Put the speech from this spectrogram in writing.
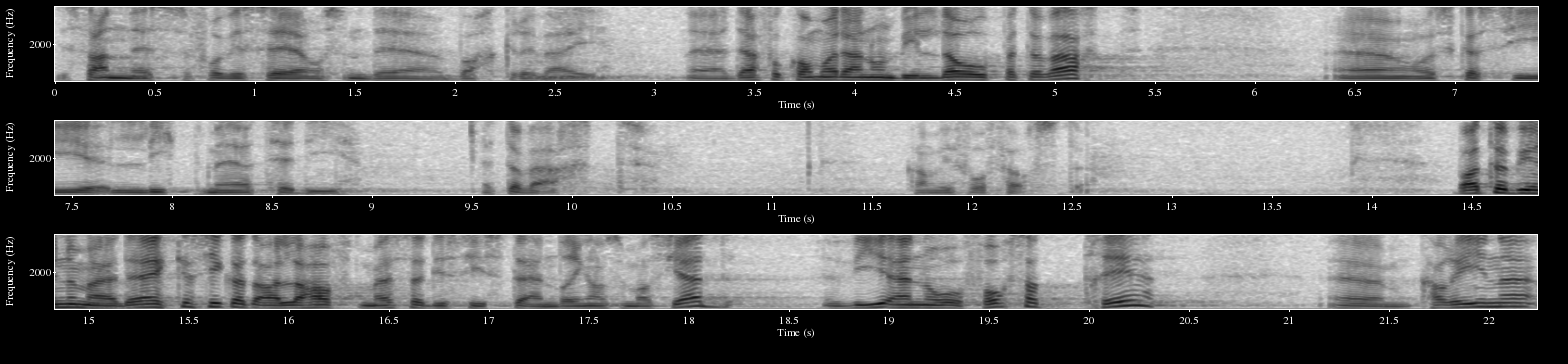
I Sandnes får vi se hvordan det barker i vei. Derfor kommer det noen bilder opp etter hvert, og jeg skal si litt mer til de etter hvert kan vi få første. Bare til å begynne med, Det er ikke sikkert alle har hatt med seg de siste endringene som har skjedd. Vi er nå fortsatt tre. Karine,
